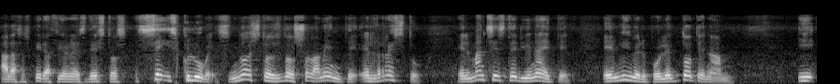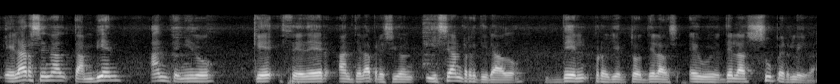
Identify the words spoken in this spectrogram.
a las aspiraciones de estos seis clubes, no estos dos solamente, el resto, el Manchester United, el Liverpool, el Tottenham y el Arsenal también han tenido que ceder ante la presión y se han retirado del proyecto de la, de la Superliga.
